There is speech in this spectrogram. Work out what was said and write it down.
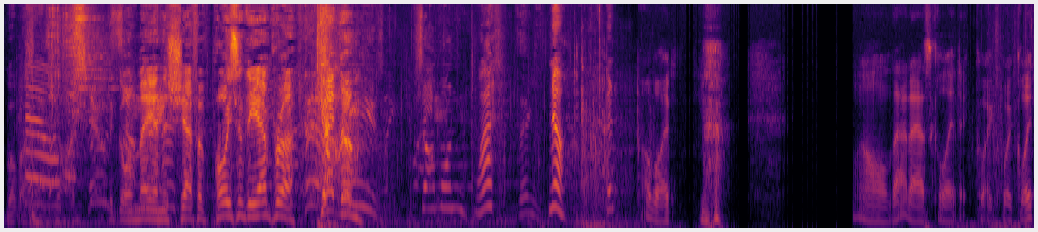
What was that? The gourmet and the chef have poisoned the Emperor. Get them! Someone. What? No. Oh boy. well, that escalated quite quickly.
